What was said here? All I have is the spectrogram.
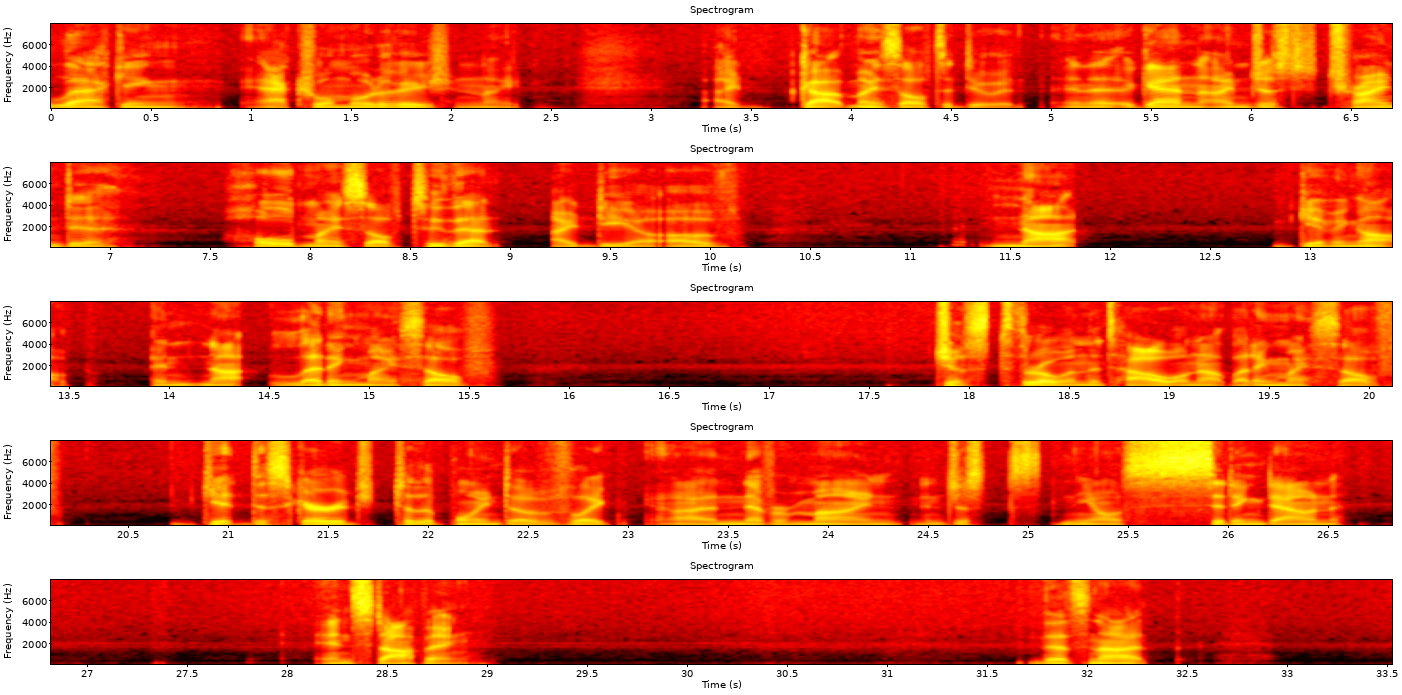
lacking actual motivation, I, I got myself to do it. And uh, again, I'm just trying to hold myself to that idea of not giving up and not letting myself just throw in the towel, not letting myself get discouraged to the point of like uh, never mind and just you know sitting down and stopping that's not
